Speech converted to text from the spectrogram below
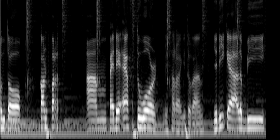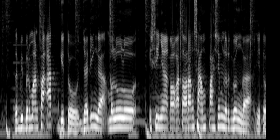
untuk convert um, PDF to Word misalnya gitu kan. Jadi kayak lebih lebih bermanfaat gitu. Jadi nggak melulu isinya kalau kata orang sampah sih menurut gue nggak gitu.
